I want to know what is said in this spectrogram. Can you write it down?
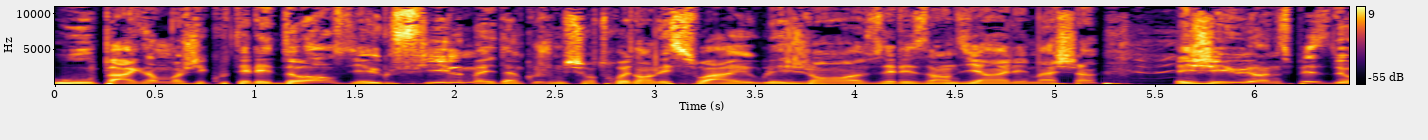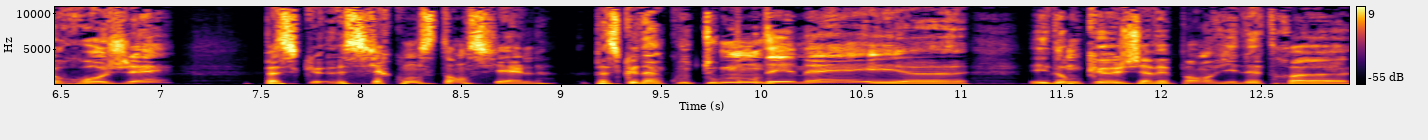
où par exemple moi j'écoutais les Doors il y a eu le film et d'un coup je me suis retrouvé dans les soirées où les gens euh, faisaient les Indiens et les machins. Et j'ai eu un espèce de rejet parce que circonstanciel parce que d'un coup tout le monde aimait et euh, et donc euh, j'avais pas envie d'être euh,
